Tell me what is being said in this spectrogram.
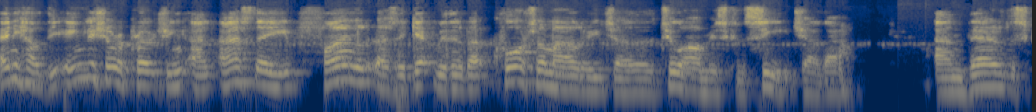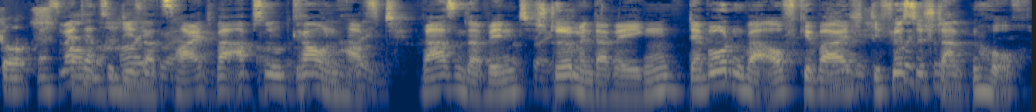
Anyhow, the English are approaching, and as they finally, as they get within about a quarter of a mile of each other, the two armies can see each other. And there the Scots das Wetter zu dieser Zeit war absolut grauenhaft. Rasender Wind, strömender Regen, der Boden war aufgeweicht, die Flüsse standen hoch.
